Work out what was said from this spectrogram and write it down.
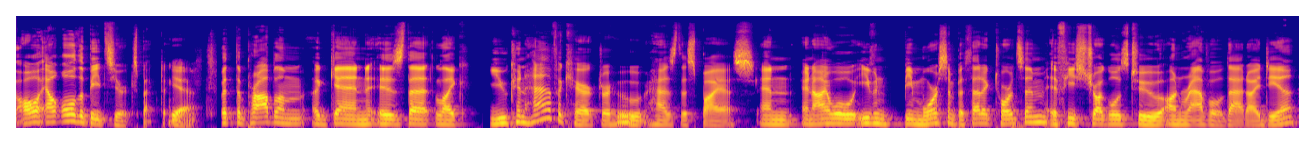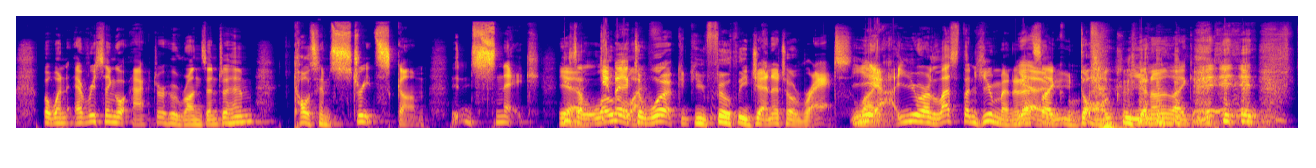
all all the beats you're expecting. yeah, But the problem again is that like you can have a character who has this bias and and I will even be more sympathetic towards him if he struggles to unravel that idea. But when every single actor who runs into him calls him street scum, snake, he's a low get back to work, you filthy janitor rat. Like, yeah, you are less than human, and yeah, it's like dog, you know, like it, it, it,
